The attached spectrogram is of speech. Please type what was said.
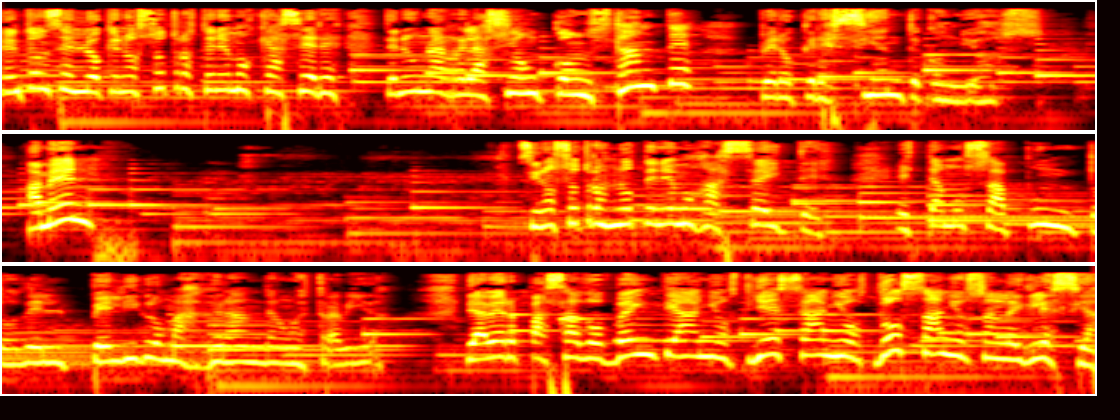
Entonces lo que nosotros tenemos que hacer es tener una relación constante pero creciente con Dios. Amén. Si nosotros no tenemos aceite, estamos a punto del peligro más grande en nuestra vida. De haber pasado 20 años, 10 años, 2 años en la iglesia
